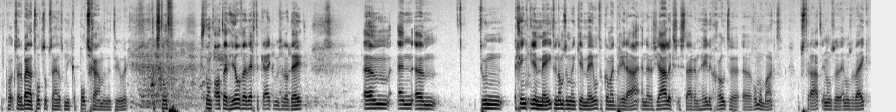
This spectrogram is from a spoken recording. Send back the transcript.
ik, zou er bijna trots op zijn als ik me niet kapot schaamde natuurlijk. ik, stond, ik stond altijd heel ver weg te kijken hoe ze dat deed. Um, en um, toen ging ik een keer mee, toen nam ze me een keer mee, want we kwamen uit Breda. En daar is jaarlijks is daar een hele grote uh, rommelmarkt op straat in onze, in onze wijk.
